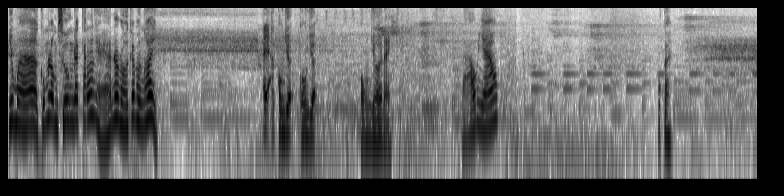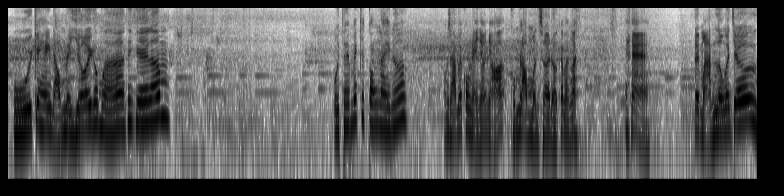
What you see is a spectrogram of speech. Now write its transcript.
nhưng mà khủng long xương đã cắn hạ nó rồi các bạn ơi. Ây à con dơi con dơi. Con dơi này. Láo nháo ok. Ui, cái hang động này dơi không à thấy ghê lắm. Ui, thêm mấy cái con này nữa. Không sao, mấy con này nhỏ nhỏ, khủng long mình sơi được các bạn ơi. Sơi mạnh luôn á chứ.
